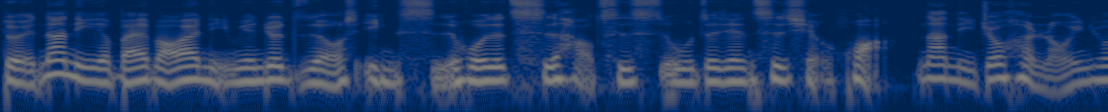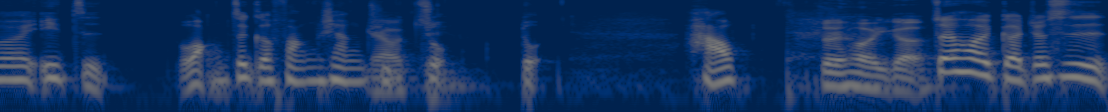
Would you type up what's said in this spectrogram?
对，那你的百宝袋里面就只有饮食或者吃好吃食物这件事情的话，那你就很容易就会一直往这个方向去做。对，好，最后一个，最后一个就是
